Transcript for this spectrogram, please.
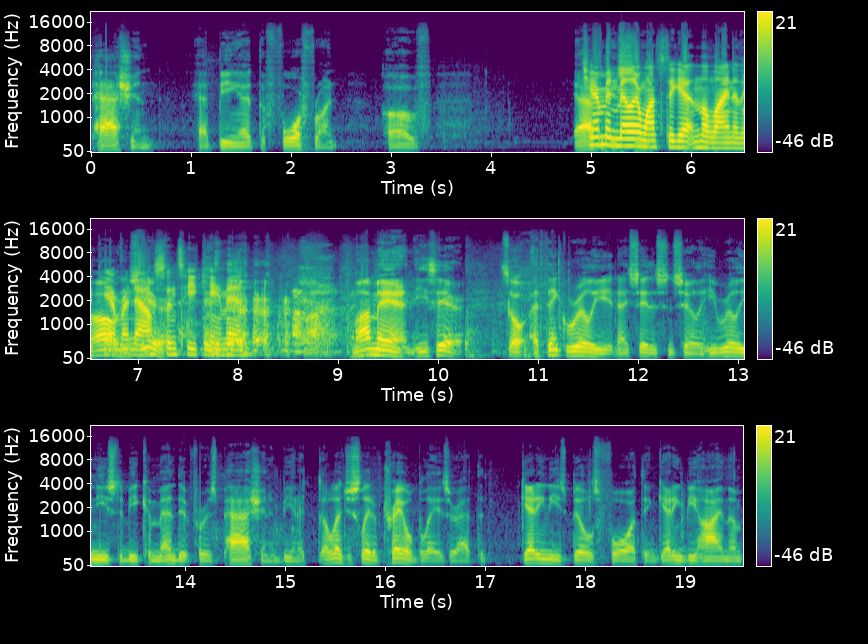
passion at being at the forefront of Chairman Miller wants to get in the line of the Oh, camera now here. since he came in. My man, he's here. So I think really, and I say this sincerely, he really needs to be commended for his passion and being a- a legislative trailblazer at the, getting these bills forth and getting behind them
